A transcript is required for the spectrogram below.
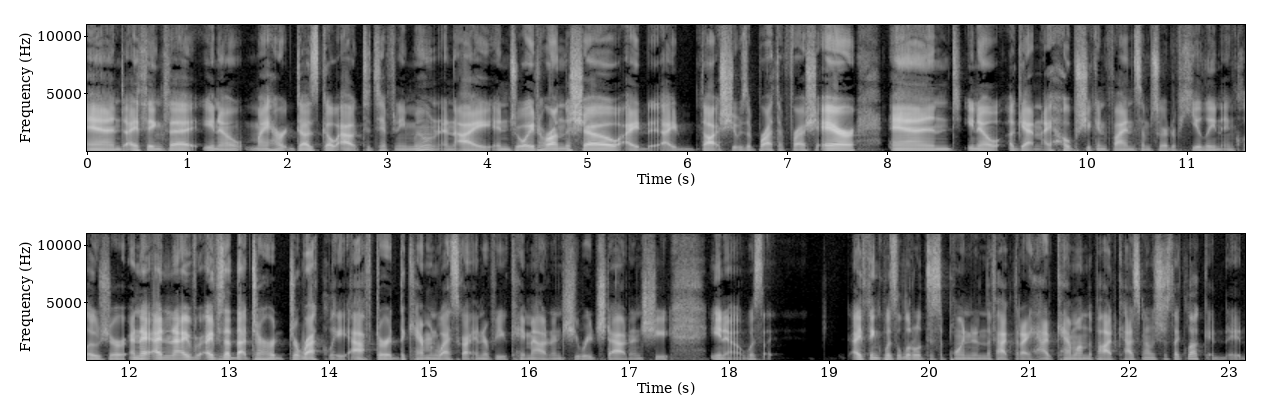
And I think that, you know, my heart does go out to Tiffany Moon. And I enjoyed her on the show. I, I thought she was a breath of fresh air. And, you know, again, I hope she can find some sort of healing and closure. And, I, and I've, I've said that to her directly after the Kameron Westcott interview came out and she reached out and she, you know, was like, I think was a little disappointed in the fact that I had Cam on the podcast, and I was just like, look, it, it,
